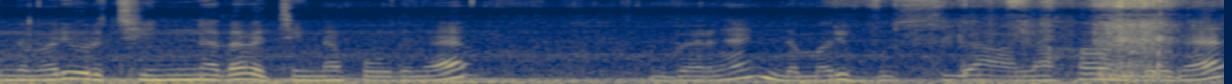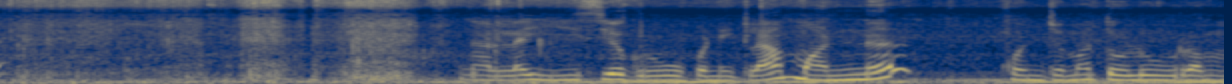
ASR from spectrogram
இந்த மாதிரி ஒரு சின்னதாக வச்சிங்கன்னா போதுங்க. பாருங்க இந்த மாதிரி புஷியாக அழகாக வந்துடுங்க நல்லா ஈஸியாக க்ரோ பண்ணிக்கலாம். மண் கொஞ்சமாக தொழு உரம்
